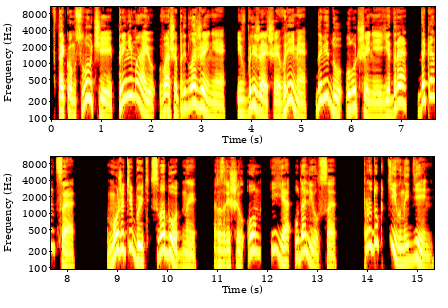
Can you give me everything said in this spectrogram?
В таком случае принимаю ваше предложение и в ближайшее время доведу улучшение ядра до конца. Можете быть свободны, разрешил он, и я удалился. Продуктивный день.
